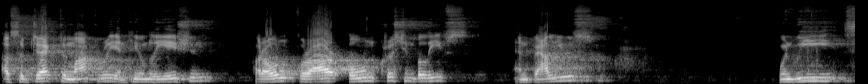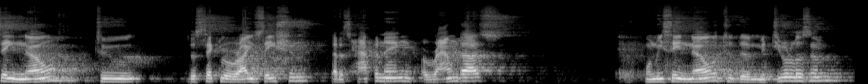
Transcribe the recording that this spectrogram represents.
are subject to mockery and humiliation for our, own, Christian beliefs and values, when we say no to the secularization that is happening around us, when we say no to the materialism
